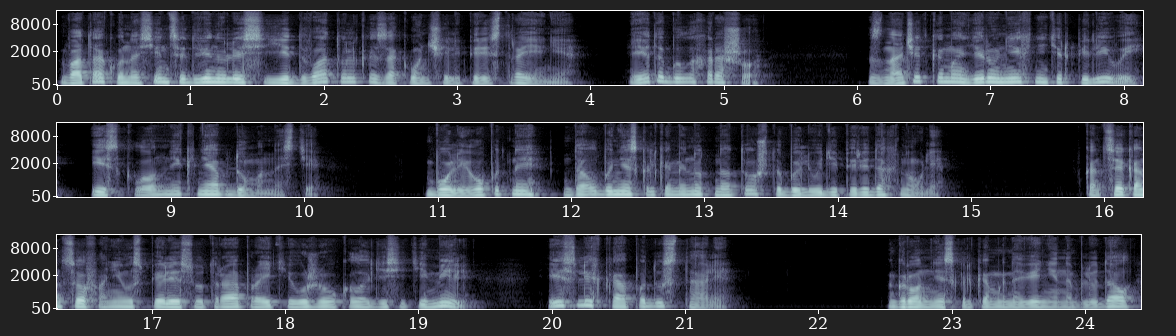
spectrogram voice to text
В атаку носинцы двинулись, едва только закончили перестроение. И это было хорошо. Значит, командир у них нетерпеливый и склонный к необдуманности. Более опытный дал бы несколько минут на то, чтобы люди передохнули. В конце концов, они успели с утра пройти уже около 10 миль и слегка подустали. Грон несколько мгновений наблюдал,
